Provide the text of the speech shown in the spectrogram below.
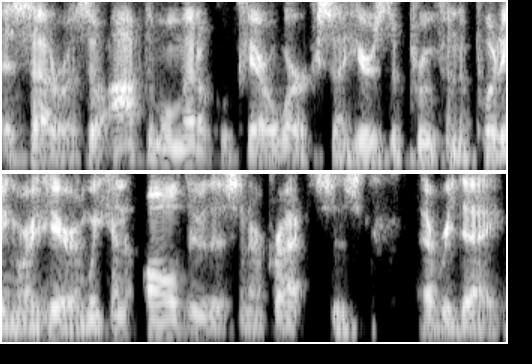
etc. So optimal medical care works. So here's the proof in the pudding right here. And we can all do this in our practices every day.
